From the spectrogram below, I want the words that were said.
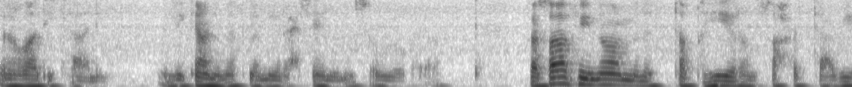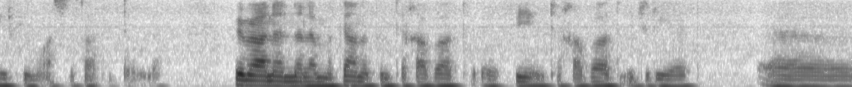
الراديكالي اللي كان يمثل أمير حسين الموسوي وغيره. فصار في نوع من التطهير إن صح التعبير في مؤسسات الدولة. بمعنى أن لما كانت انتخابات في انتخابات أجريت آه،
